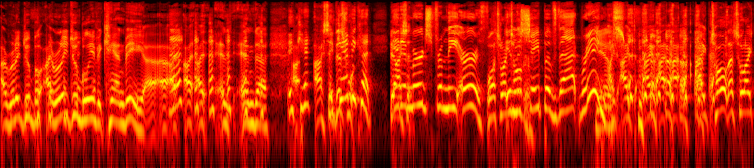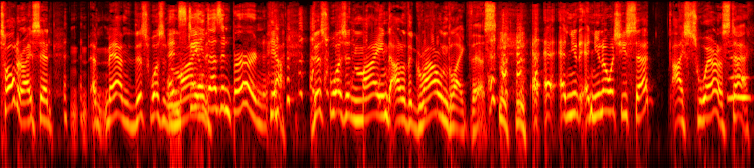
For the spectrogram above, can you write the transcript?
I really do. I really do believe it can be. I, I, I, and, and uh, it can. I, said, it can be cut. Yeah, it said, emerged from the earth. Well, that's what I in told the her. shape of that ring. Yes. I, I, told. That's what I told her. I said, "Ma'am, this wasn't and mined. steel doesn't burn. Yeah, this wasn't mined out of the ground like this." and, and, you and you know what she said? I swear a stack. Yeah.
